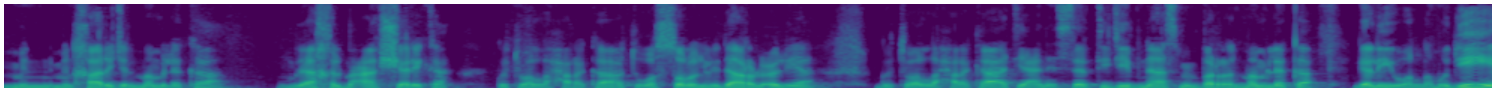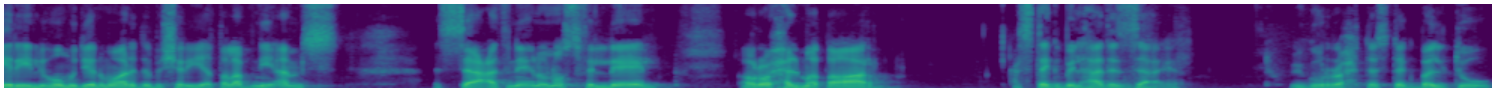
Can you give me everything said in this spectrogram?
من من خارج المملكة وداخل معاه الشركة. قلت والله حركات. ووصلوا للإدارة العليا. قلت والله حركات. يعني صرت يجيب ناس من برا المملكة. قال لي والله مديري اللي هو مدير الموارد البشرية طلبني أمس الساعة اثنين ونص في الليل أروح المطار أستقبل هذا الزائر. ويقول رحت استقبلته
